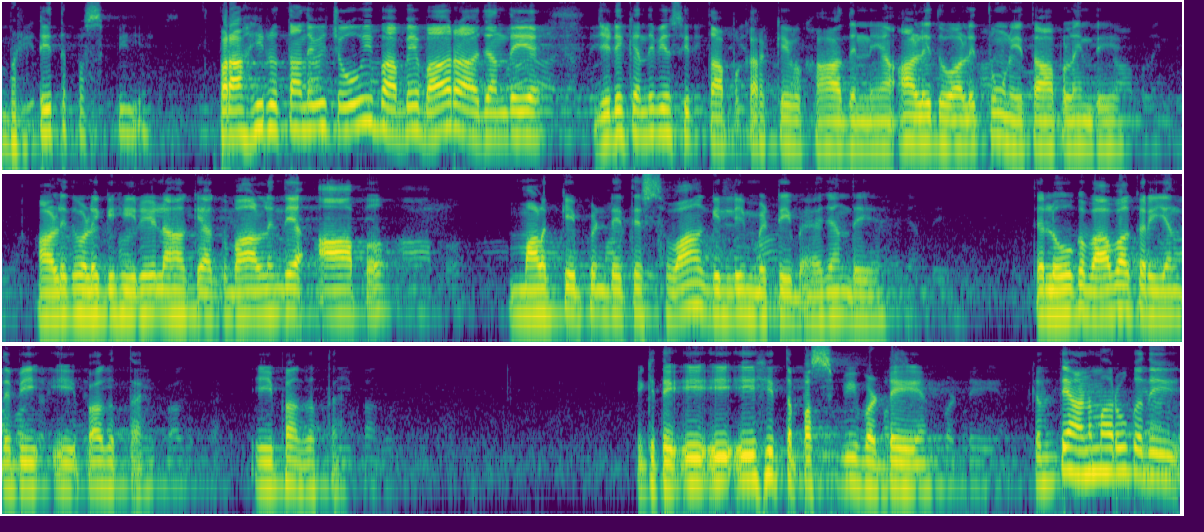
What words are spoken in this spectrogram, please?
ਵੱਡੇ ਤਪਸਵੀ ਹੈ ਪਰ ਆਹੀ ਰੁੱਤਾਂ ਦੇ ਵਿੱਚ ਉਹ ਵੀ ਬਾਬੇ ਬਾਹਰ ਆ ਜਾਂਦੇ ਆ, ਜਿਹੜੇ ਕਹਿੰਦੇ ਵੀ ਅਸੀਂ ਤਪ ਕਰਕੇ ਵਿਖਾ ਦਿੰਨੇ ਆ, ਆਲੇ ਦੁਆਲੇ ਧੂਣੇ ਤਾਪ ਲੈਂਦੇ ਆ। ਆਲੇ ਦੁਆਲੇ ਗਹੀਰੇ ਲਾ ਕੇ ਅੱਗ ਬਾਲ ਲੈਂਦੇ ਆ, ਆਪ ਮਲ ਕੇ ਪਿੰਡੇ ਤੇ ਸਵਾਹ ਗਿੱਲੀ ਮਿੱਟੀ ਬਹਿ ਜਾਂਦੇ ਆ। ਤੇ ਲੋਕ ਵਾਹ ਵਾਹ ਕਰੀ ਜਾਂਦੇ ਵੀ ਇਹ ਭਗਤ ਹੈ, ਇਹ ਭਗਤ ਹੈ। ਇਹ ਕਿਤੇ ਇਹ ਇਹ ਇਹ ਤਪਸਵੀ ਵੱਡੇ ਆ। ਕਦੇ ਧਿਆਨ ਮਾਰੋ, ਕਦੇ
